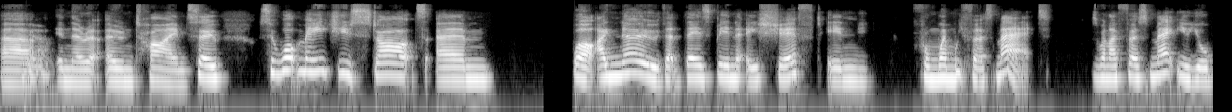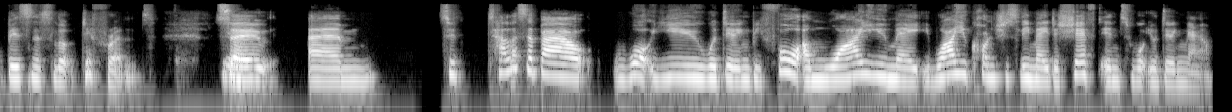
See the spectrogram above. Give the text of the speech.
uh, yeah. in their own time. So, so what made you start? Um, well, I know that there's been a shift in from when we first met. Because when I first met you, your business looked different. So, yeah. um, so tell us about what you were doing before and why you made why you consciously made a shift into what you're doing now.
